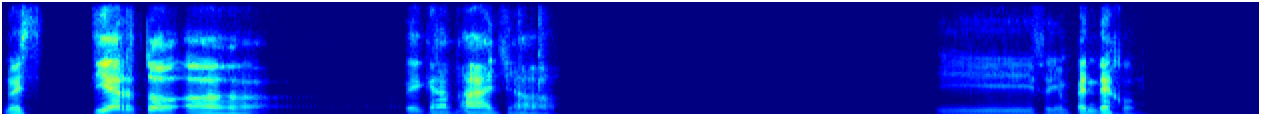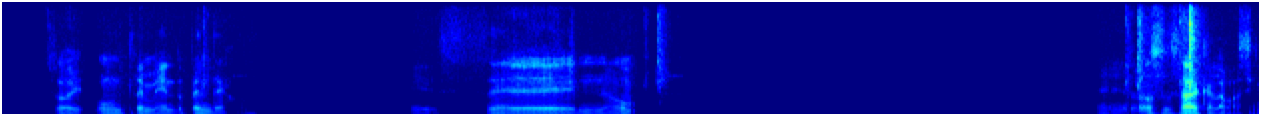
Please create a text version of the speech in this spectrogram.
No es cierto. Ah, Picapancho. Y soy un pendejo. Soy un tremendo pendejo. Este, no. Calabacín.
